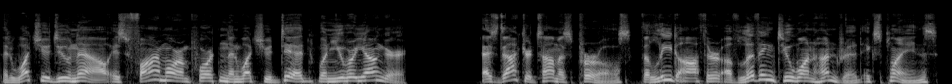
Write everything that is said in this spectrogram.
that what you do now is far more important than what you did when you were younger. As Dr. Thomas Perls, the lead author of Living to 100, explains,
